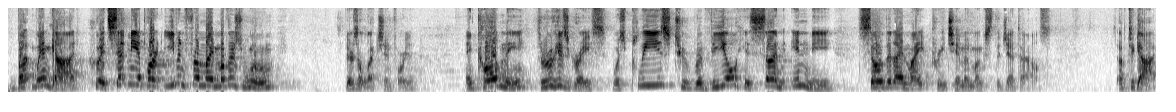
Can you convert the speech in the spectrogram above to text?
But when God, who had set me apart even from my mother's womb, there's election for you, and called me through his grace, was pleased to reveal his son in me so that I might preach him amongst the Gentiles up to God.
